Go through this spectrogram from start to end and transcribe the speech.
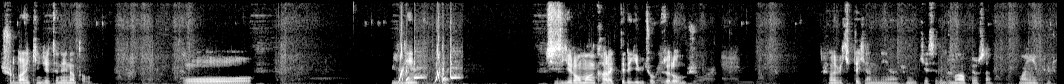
Şuradan ikinci yeteneğini atalım. Oo. Bildiğin çizgi roman karakteri gibi çok güzel olmuş. Şuna bir kitle kendini ya. Şunu bir keselim. Bu ne yapıyorsun sen? Manyak çocuk.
